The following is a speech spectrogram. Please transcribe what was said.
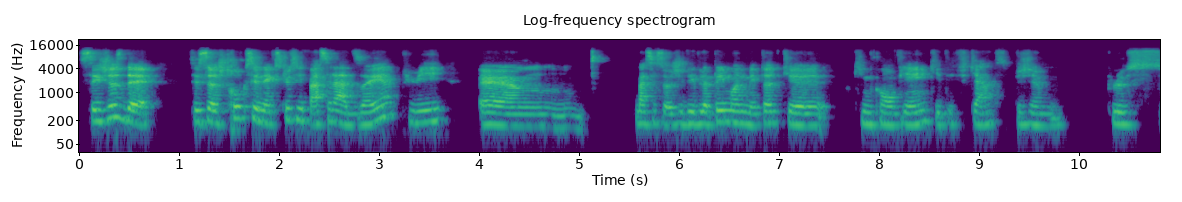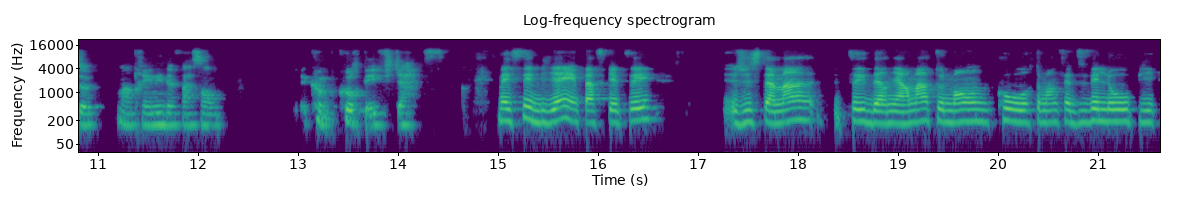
c'est juste de, c'est ça, je trouve que c'est une excuse, c'est facile à dire, puis euh, ben c'est ça, j'ai développé moi une méthode qui me convient, qui est efficace, puis j'aime plus ça, m'entraîner de façon comme courte et efficace. Mais c'est bien parce que, tu sais, justement, tu sais, dernièrement, tout le monde court, tout le monde fait du vélo, puis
